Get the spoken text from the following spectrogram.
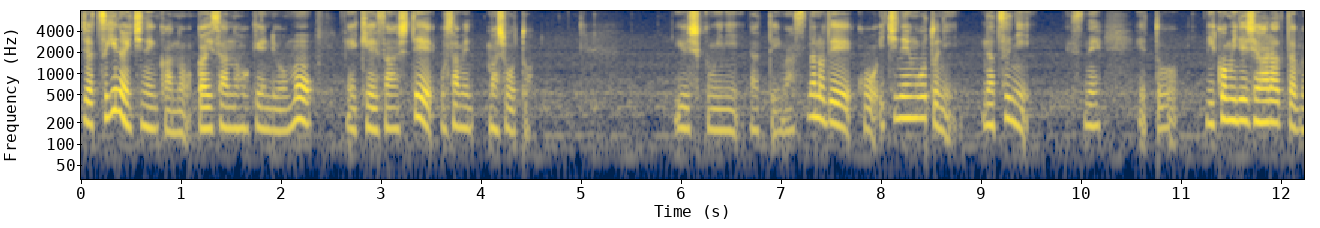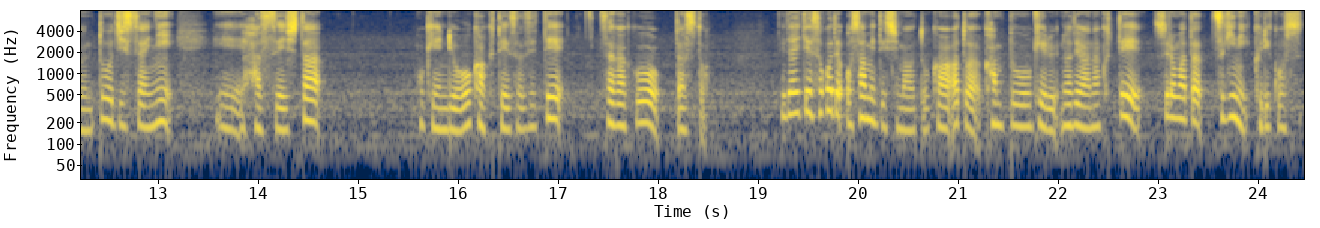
じゃあ次の1年間の概算の保険料も、計算して納めましょうと。いう仕組みになっています。なのでこう1年ごとに夏にですね、えっと、見込みで支払った分と実際に、えー、発生した保険料を確定させて差額を出すと。で大体そこで納めてしまうとかあとは還付を受けるのではなくてそれをまた次に繰り越す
